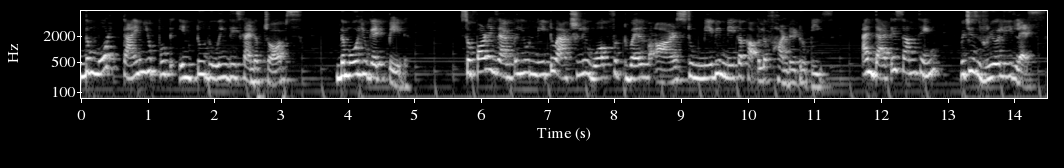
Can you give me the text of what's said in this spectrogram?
the more time you put into doing these kind of jobs, the more you get paid. So for example, you need to actually work for 12 hours to maybe make a couple of hundred rupees. And that is something which is really less.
